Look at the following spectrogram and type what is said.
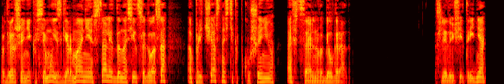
В довершение ко всему из Германии стали доноситься голоса о причастности к покушению официального Белграда. Следующие три дня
